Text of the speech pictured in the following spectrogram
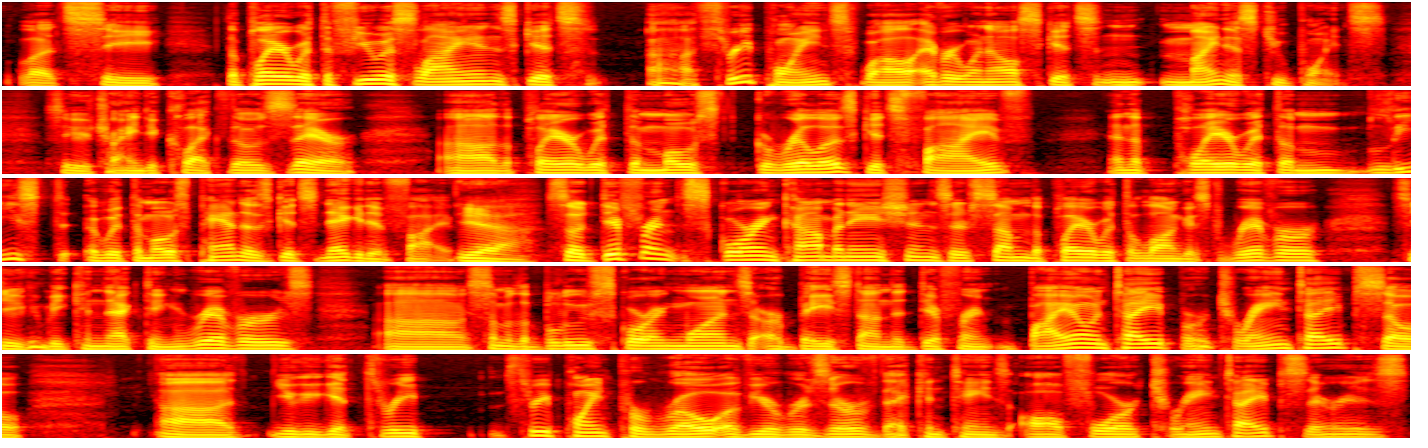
let's see. The player with the fewest lions gets uh, three points, while everyone else gets n- minus two points. So you're trying to collect those there. Uh, the player with the most gorillas gets five, and the player with the least with the most pandas gets negative five. Yeah. So different scoring combinations. There's some the player with the longest river, so you can be connecting rivers. Uh, some of the blue scoring ones are based on the different biome type or terrain type. So uh, you could get three three point per row of your reserve that contains all four terrain types. There is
